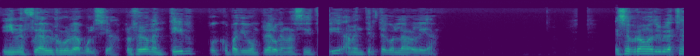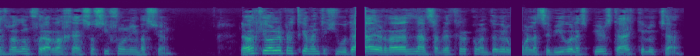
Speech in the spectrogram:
y me fui al rubro de la policía. Prefiero mentir pues, para que compré lo que no necesité a mentirte con la realidad. Ese promo de Triple H en SmackDown fue la raja, eso sí fue una invasión. La verdad es que Waller prácticamente ejecutaba de verdad las lanzas. Prescott comentó que como la cepilló con la Spears cada vez que luchaba.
